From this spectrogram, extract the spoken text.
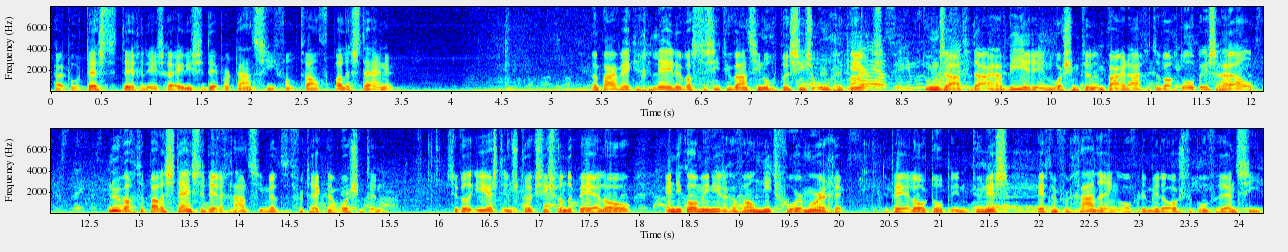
uit protest tegen de Israëlische deportatie van 12 Palestijnen. Een paar weken geleden was de situatie nog precies omgekeerd. Toen zaten de Arabieren in Washington een paar dagen te wachten op Israël. Nu wacht de Palestijnse delegatie met het vertrek naar Washington. Ze wil eerst instructies van de PLO en die komen in ieder geval niet voor morgen. De PLO-top in Tunis heeft een vergadering over de Midden-Oosten-conferentie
